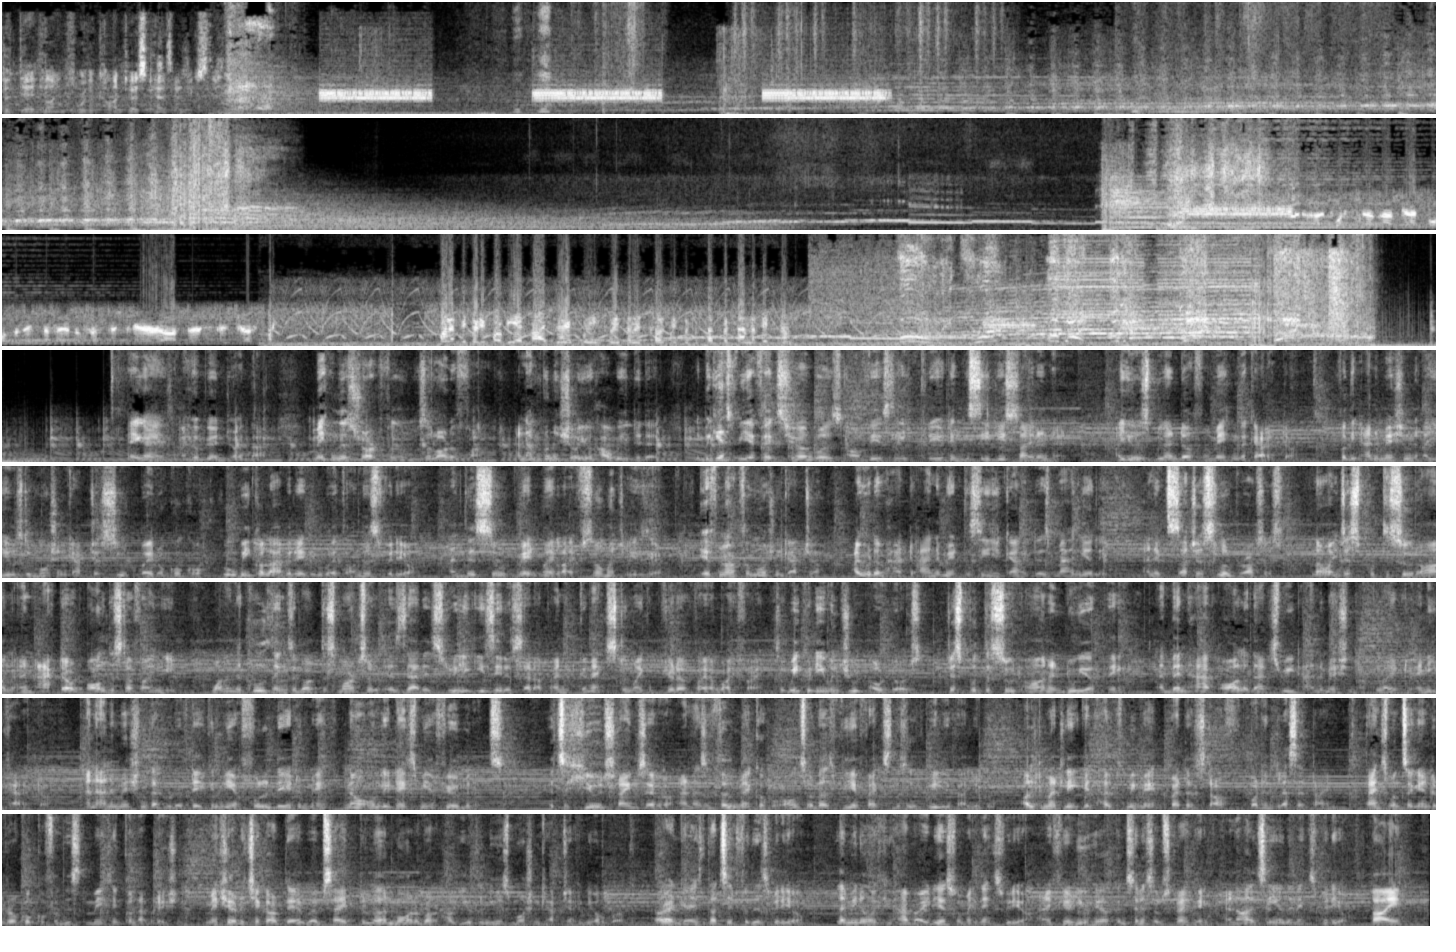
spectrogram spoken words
The deadline for the contest has been extended. 134 be advised, directly 27 is posted with the suspect and the victim. Holy crap! Oh god! Oh god! Run! Run! Hey guys, I hope you enjoyed that. Making this short film was a lot of fun, and I'm gonna show you how we did it. The biggest VFX here was obviously creating the CG Siren Head. I used Blender for making the character. For the animation, I used a motion capture suit by Rokoko, who we collaborated with on this video, and this suit made my life so much easier. If not for motion capture, I would have had to animate the CG characters manually, and it's such a slow process. Now I just put the suit on and act out all the stuff I need. One of the cool things about the smart suit is that it's really easy to set up and it connects to my computer via Wi-Fi. So we could even shoot outdoors. Just put the suit on and do your thing, and then have all of that sweet animation applied to any character. An animation that would have taken me a full day to make now only takes me a few minutes. It's a huge time saver, and as a filmmaker who also does VFX, this is really valuable. Ultimately, it helps me make better stuff, but in lesser time. Thanks once again to Rokoko for this amazing collaboration. Make sure to check out their website to learn more about how you can use motion capture in your work. Alright guys, that's it for this video. Let me know if you have ideas for my next video, and if you're new here, consider subscribing, and I'll see you in the next video. Bye!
